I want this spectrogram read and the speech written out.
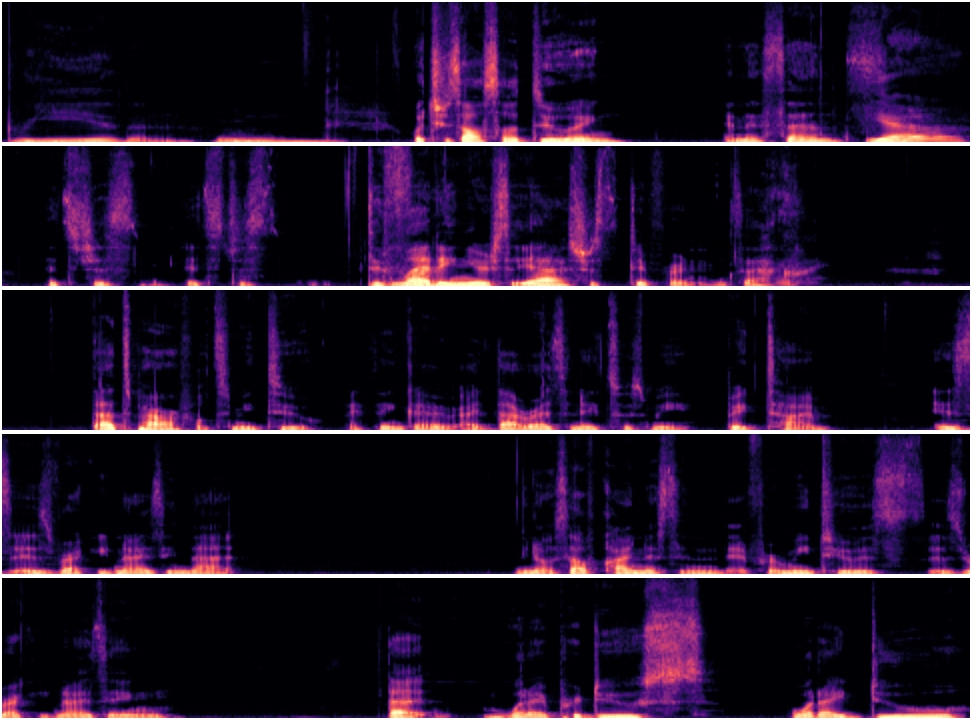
breathe and Which is also doing, in a sense. yeah, It's just, it's just different. letting yourself yeah, it's just different. Exactly. That's powerful to me too. I think I, I that resonates with me big time. Is is recognizing that. You know, self kindness, and for me too, is is recognizing that what I produce, what I do,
